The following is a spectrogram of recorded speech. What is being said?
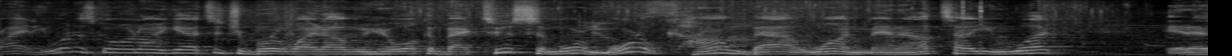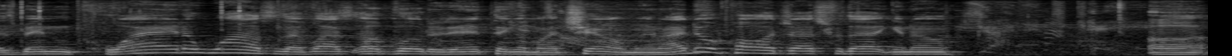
Alrighty, what is going on, you guys? It's your boy White Album here. Welcome back to some more Mortal Kombat 1, man. I'll tell you what, it has been quite a while since I've last uploaded anything on my channel, man. I do apologize for that, you know. Uh,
